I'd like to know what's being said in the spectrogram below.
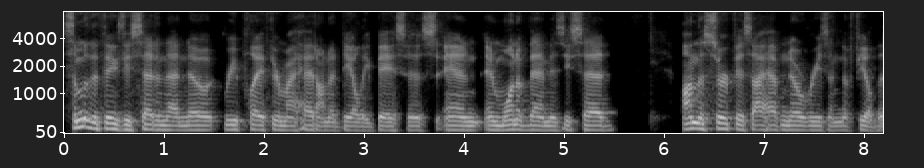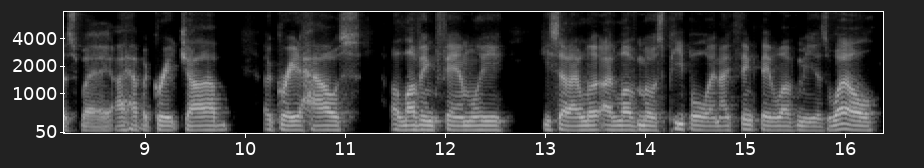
some of the things he said in that note replay through my head on a daily basis. And, and one of them is he said, On the surface, I have no reason to feel this way. I have a great job, a great house, a loving family. He said, I, lo- I love most people, and I think they love me as well.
